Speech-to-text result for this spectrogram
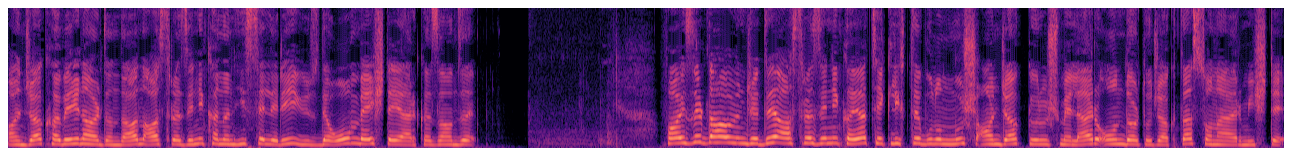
Ancak haberin ardından AstraZeneca'nın hisseleri %15 değer kazandı. Pfizer daha önce de AstraZeneca'ya teklifte bulunmuş ancak görüşmeler 14 Ocak'ta sona ermişti.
